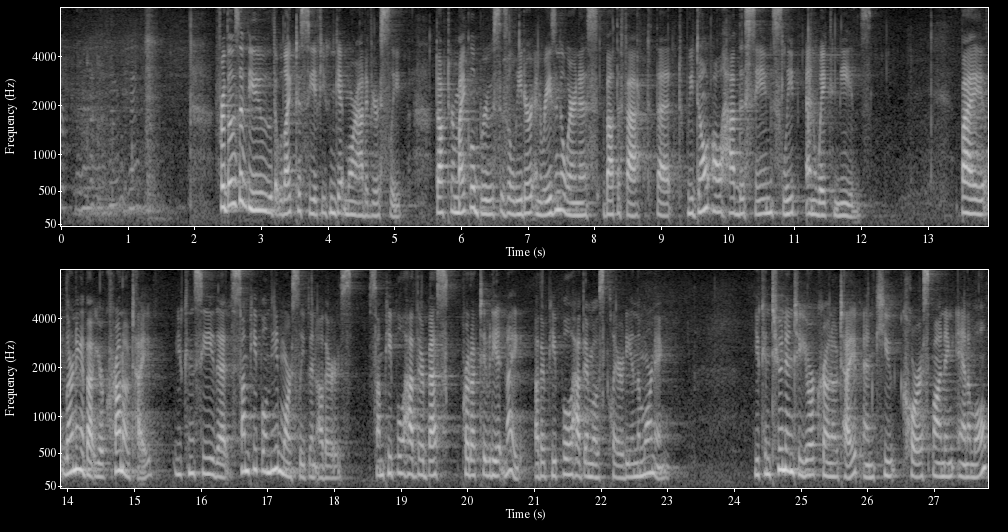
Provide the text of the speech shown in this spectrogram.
For those of you that would like to see if you can get more out of your sleep, Dr. Michael Breus is a leader in raising awareness about the fact that we don't all have the same sleep and wake needs. By learning about your chronotype, you can see that some people need more sleep than others. Some people have their best productivity at night, other people have their most clarity in the morning. You can tune into your chronotype and cute corresponding animal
